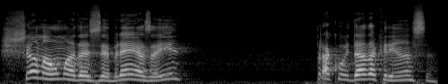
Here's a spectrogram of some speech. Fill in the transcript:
chama uma das hebreias aí para cuidar da criança.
